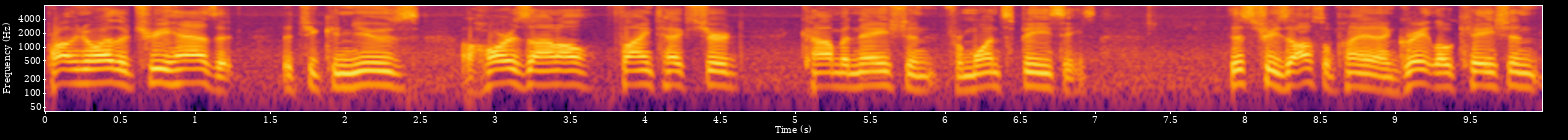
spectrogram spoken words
probably no other tree has it, that you can use a horizontal, fine textured combination from one species. This tree is also planted in a great location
